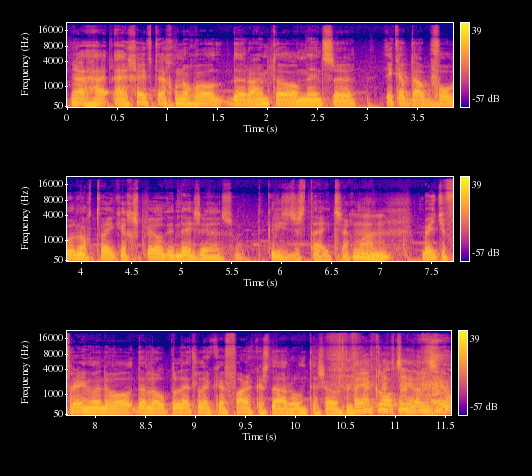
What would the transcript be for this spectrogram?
ja, hij, hij geeft echt nog wel de ruimte aan mensen. Ik heb daar bijvoorbeeld nog twee keer gespeeld in deze soort crisistijd, zeg maar. Mhm. Beetje vreemd, want er, er lopen letterlijk eh, varkens daar rond en zo. Oh ja, klopt. Dat is heel,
